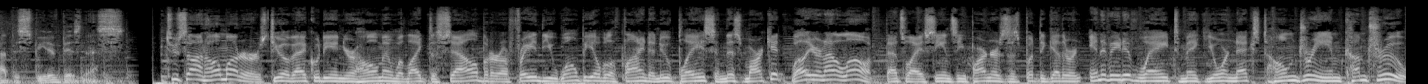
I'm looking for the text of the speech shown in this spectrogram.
at the speed of business. Tucson homeowners, do you have equity in your home and would like to sell but are afraid that you won't be able to find a new place in this market? Well, you're not alone. That's why CNC Partners has put together an innovative way to make your next home dream come true.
